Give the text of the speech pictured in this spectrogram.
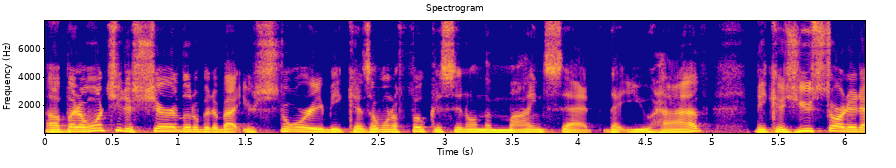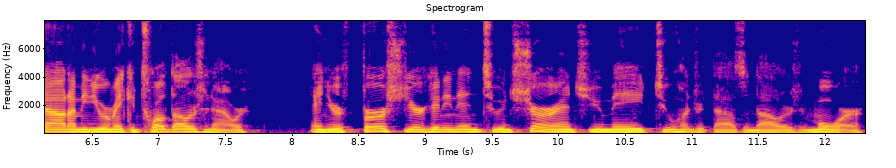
Uh, but I want you to share a little bit about your story because I want to focus in on the mindset that you have because you started out. I mean, you were making twelve dollars an hour. And your first year getting into insurance, you made two hundred thousand dollars or more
